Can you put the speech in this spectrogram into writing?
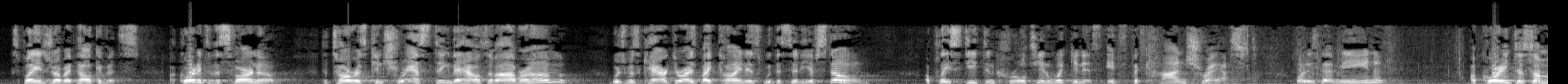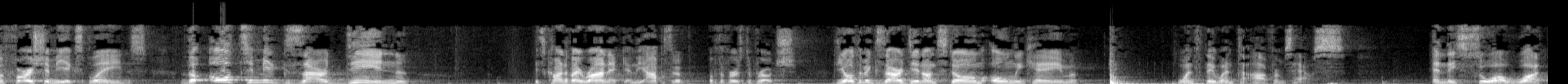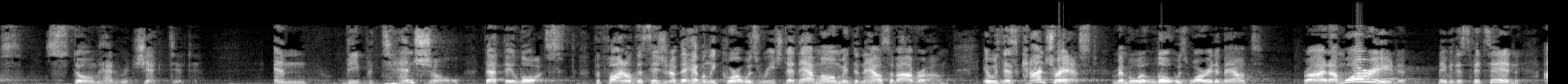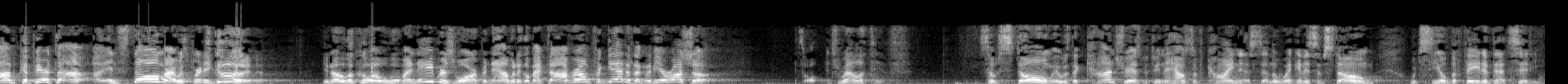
Explains Rabbi Pelcovitz. According to the Sforno, the Torah is contrasting the house of Abraham, which was characterized by kindness, with the city of Sodom, a place steeped in cruelty and wickedness. It's the contrast. What does that mean? According to some of Farshim, he explains, the ultimate gzar din is kind of ironic and the opposite of, of the first approach. The ultimate gzar din on Sodom only came once they went to Avram's house. And they saw what Sodom had rejected and the potential that they lost. The final decision of the heavenly court was reached at that moment in the house of Abraham. It was this contrast. Remember what Lot was worried about? Right? I'm worried. Maybe this fits in. I'm compared to, uh, in Sodom, I was pretty good. You know, look who, who my neighbors were, but now I'm going to go back to Avram, forget it, I'm going to be a Russia. It's, it's relative. So Sodom, it was the contrast between the house of kindness and the wickedness of Sodom, which sealed the fate of that city.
